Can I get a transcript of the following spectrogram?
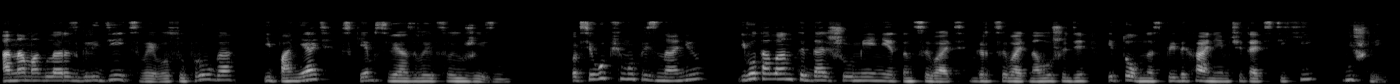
она могла разглядеть своего супруга и понять, с кем связывает свою жизнь. По всеобщему признанию, его таланты дальше умения танцевать, горцевать на лошади и томно с придыханием читать стихи не шли.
